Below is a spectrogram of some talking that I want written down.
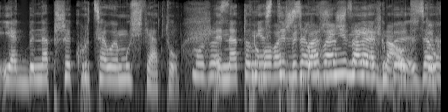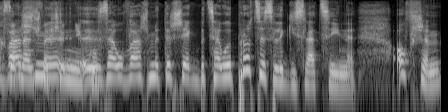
jakby na przekór całemu światu. Może Natomiast też być zauważmy, jakby, od zauważmy, zauważmy też jakby cały proces legislacyjny. Owszem,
